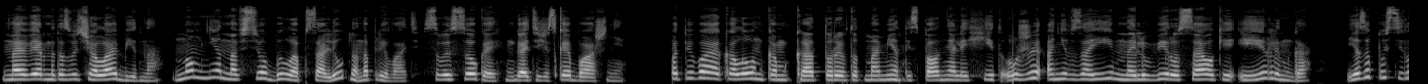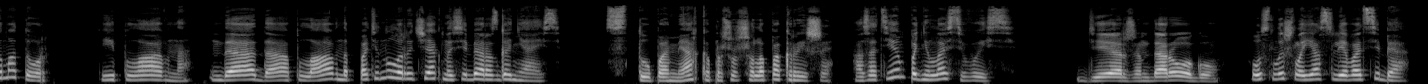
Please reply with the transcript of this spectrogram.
Наверное, это звучало обидно, но мне на все было абсолютно наплевать. С высокой готической башни. Подпевая колонкам, которые в тот момент исполняли хит уже о невзаимной любви русалки и Ирлинга, я запустила мотор и плавно, да-да, плавно потянула рычаг на себя, разгоняясь. Ступа мягко прошуршала по крыше, а затем поднялась ввысь. «Держим дорогу!» — услышала я слева от себя.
